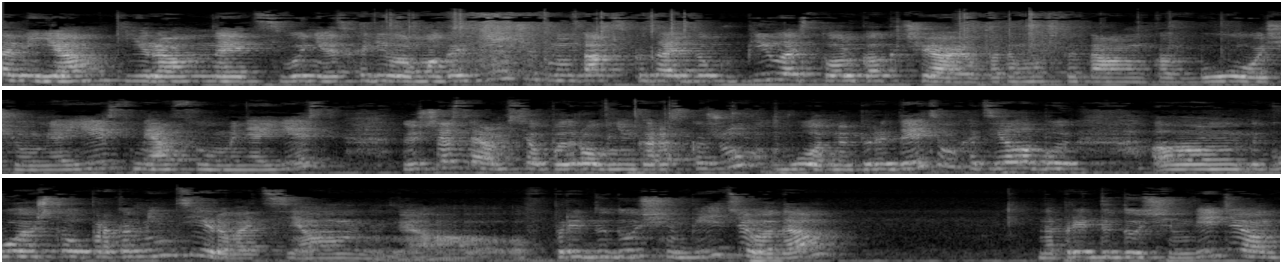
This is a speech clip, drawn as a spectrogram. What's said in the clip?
вами я, Кира. Сегодня я сходила в магазинчик, ну, так сказать, закупилась только к чаю, потому что там, как бы, овощи у меня есть, мясо у меня есть. Но сейчас я вам все подробненько расскажу. Вот, но перед этим хотела бы э, кое-что прокомментировать. Э, в предыдущем видео, да, на предыдущем видео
